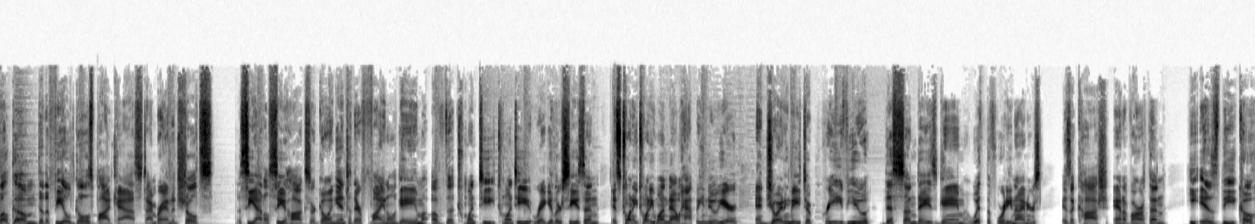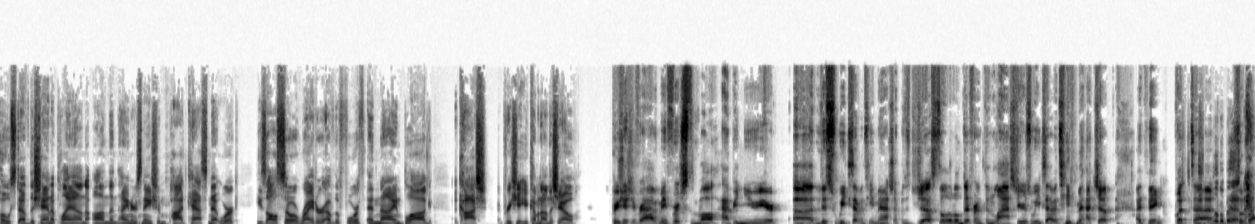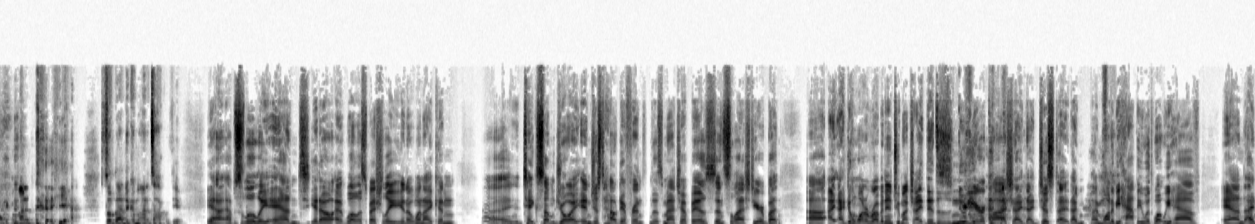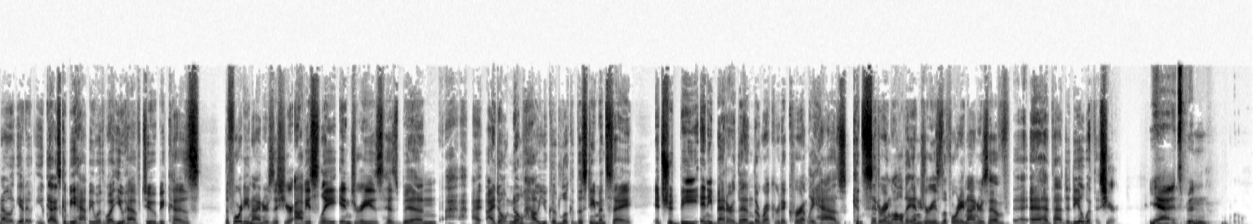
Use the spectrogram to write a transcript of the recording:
Welcome to the Field Gulls Podcast. I'm Brandon Schultz. The Seattle Seahawks are going into their final game of the 2020 regular season. It's 2021 now. Happy New Year. And joining me to preview this Sunday's game with the 49ers is Akash Anavarathan. He is the co host of the Shanaplan on the Niners Nation podcast network. He's also a writer of the Fourth and Nine blog. Akash, appreciate you coming on the show. Appreciate you for having me. First of all, happy New Year. Uh, this week 17 matchup is just a little different than last year's week 17 matchup, I think. But uh, a little bit. So glad to come on. And, yeah, so glad to come on and talk with you. Yeah, absolutely. And you know, uh, well, especially you know when I can uh, take some joy in just how different this matchup is since last year, but. Uh, I, I, don't want to rub it in too much. I, this is New Year, Akash. I, I just I, I, I want to be happy with what we have. And I know, you know, you guys can be happy with what you have too, because the 49ers this year, obviously injuries has been, I, I don't know how you could look at this team and say it should be any better than the record it currently has, considering all the injuries the 49ers have, eh, have had to deal with this year. Yeah, it's been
